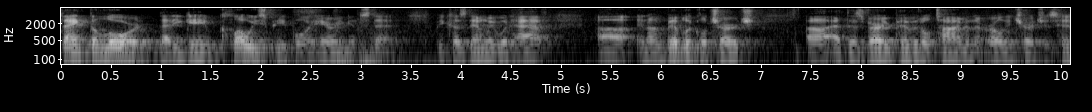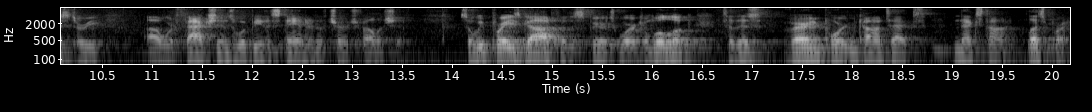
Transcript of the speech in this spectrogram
thank the Lord that he gave Chloe's people a hearing instead, because then we would have uh, an unbiblical church uh, at this very pivotal time in the early church's history uh, where factions would be the standard of church fellowship. So we praise God for the Spirit's work, and we'll look to this very important context next time. Let's pray.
